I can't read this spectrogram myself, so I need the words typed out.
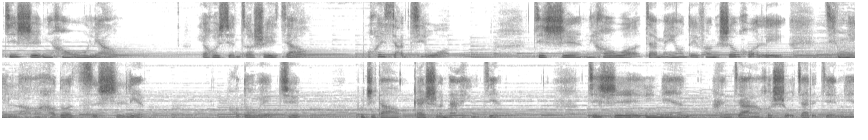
即使你很无聊，也会选择睡觉，不会想起我。即使你和我在没有对方的生活里，经历了好多次失恋，好多委屈，不知道该说哪一件。即使一年寒假和暑假的见面，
